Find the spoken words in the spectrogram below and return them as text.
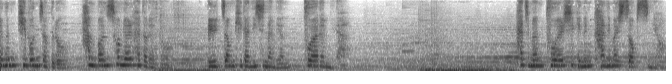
정령은 기본적으로 한 번 소멸하더라도 일정 기간이 지나면 부활합니다. 하지만 부활 시기는 가늠할 수 없으며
